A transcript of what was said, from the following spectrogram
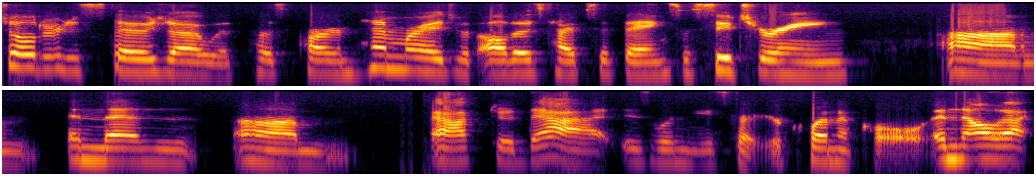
shoulder dystocia with postpartum hemorrhage with all those types of things with suturing um, and then um, after that is when you start your clinical and now that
